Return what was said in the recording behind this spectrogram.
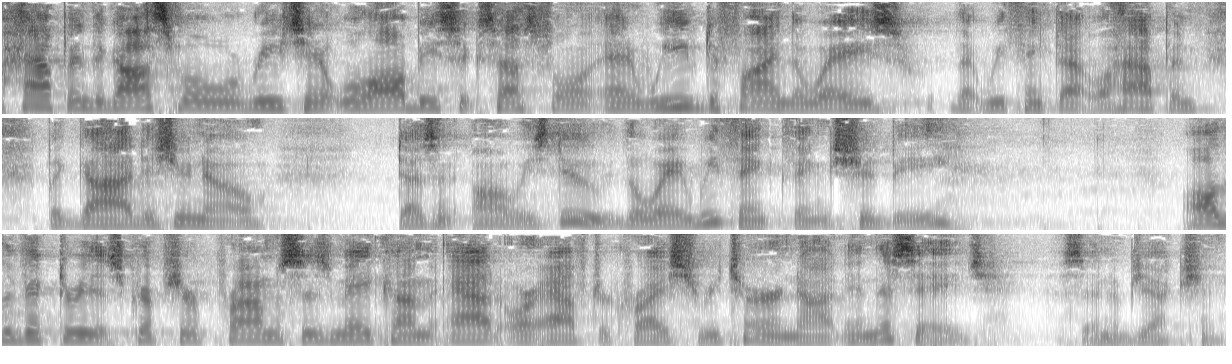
happen, the gospel will reach, and it will all be successful, and we've defined the ways that we think that will happen. But God, as you know, doesn't always do the way we think things should be. All the victory that Scripture promises may come at or after Christ's return, not in this age. It's an objection.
